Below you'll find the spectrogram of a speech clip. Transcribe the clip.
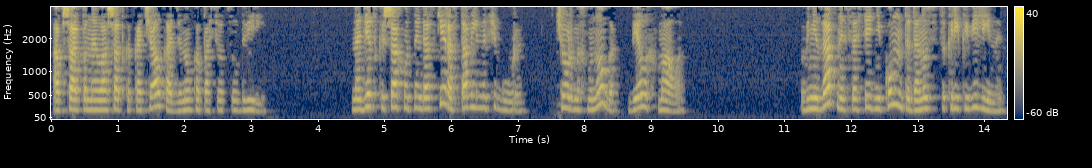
Обшарпанная лошадка-качалка одиноко пасется у двери. На детской шахматной доске расставлены фигуры. Черных много, белых мало. Внезапно из соседней комнаты доносится крик Эвелины.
